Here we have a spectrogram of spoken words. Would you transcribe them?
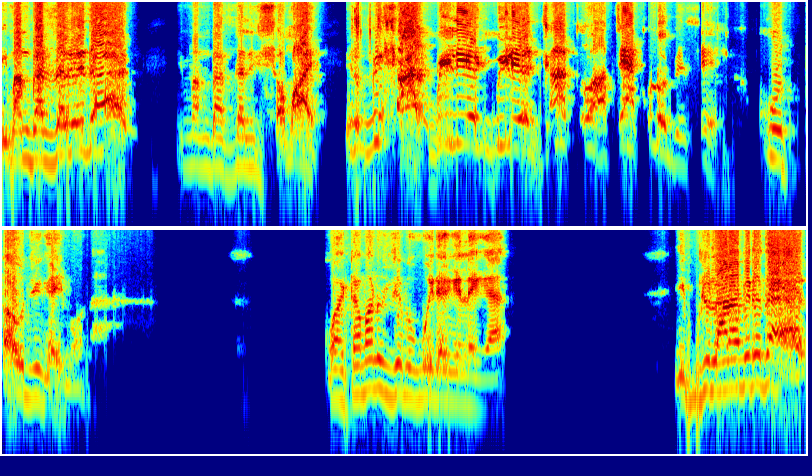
ইমাম গাজ্জালির দেন, ইমাম গাজ্জালির সময় বিশাল বিলিয়ন বিলিয়ন ছাত্র আছে এখনও দেশে। কোথাও জিগাইব না। কয়টা মানুষ যে মরে গেলে গা? ইবনুল আরাবিরে দেন,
